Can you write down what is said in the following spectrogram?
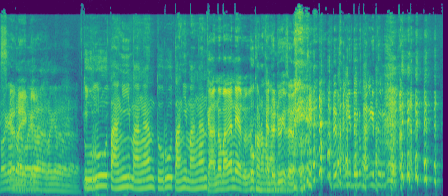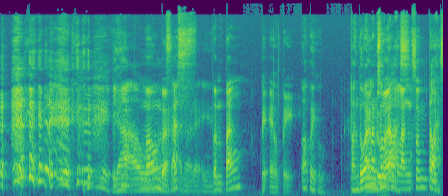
Rock and roll. Turu, tangi, mangan, turu, tangi, mangan. Gak ono mangan ya aku. Oh, gak ono Gak ada mangan. duit soalnya. tangi turu, tangi turu. Ya Allah, mau bahas ini. tentang BLT. Apa itu? Bantuan, langsung telas. langsung telas.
